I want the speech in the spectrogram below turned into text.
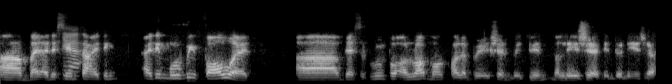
Um, but at the same Yeah. time, I think I think moving forward, uh, there's room for a lot more collaboration between Malaysia and Indonesia.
